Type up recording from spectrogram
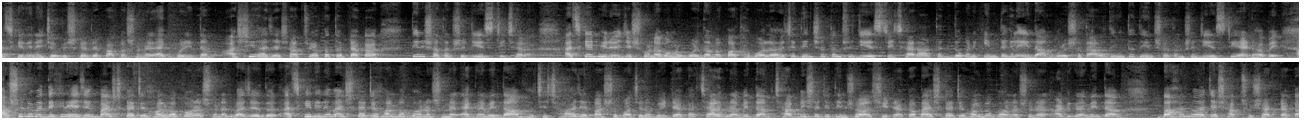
আজকের দিনে চব্বিশ ক্যারেটের পাকা সোনার এক ভরির দাম আশি হাজার সাতশো একাত্তর টাকা, তিন শতাংশ জিএসটি ছাড়া। আজকের ভিডিওয়ে যে সোনা এবং রূপোর দামের কথা বলা হয়েছে, তিন শতাংশ জিএসটি ছাড়া, অর্থাৎ দোকানে কিনতে গেলে এই দামগুলোর সাথে আরও কিন্তু তিন শতাংশ জিএসটি অ্যাড হবে। আসুন এবার দেখে নিয়ে যাক বাইশ কাটে হলমার্ক গহনা সোনার বাজার দর। আজকের দিনে বাইশ কাটে হলমার্ক গহনা সোনার এক গ্রামের দাম হচ্ছে ছ হাজার পাঁচশো পঁচানব্বই টাকা, চার গ্রামের দাম ছাব্বিশ হাজার তিনশো আশি টাকা বাইশ কাটে হলমার্ক গহনা সোনার আট গ্রামের দাম বাহান্ন হাজার সাতশো ষাট টাকা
